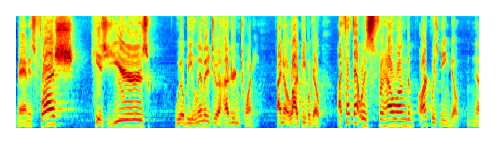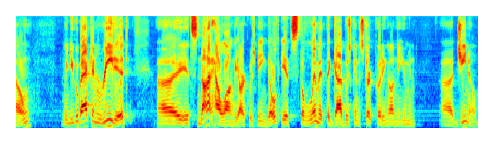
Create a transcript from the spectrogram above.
man is flesh, his years will be limited to 120. I know a lot of people go, I thought that was for how long the ark was being built. No. When you go back and read it, uh, it's not how long the ark was being built, it's the limit that God was going to start putting on the human uh, genome.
